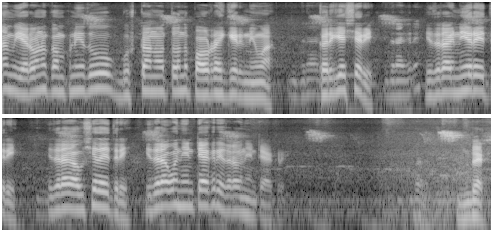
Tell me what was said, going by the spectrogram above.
ನಮ್ಮ ಎರೋನ್ ಕಂಪ್ನಿದು ಬುಷ್ಟ ಅನ್ನೋ ಒಂದು ಪೌಡ್ರ್ ಹಾಕಿರಿ ನೀವು. ಕರಿಗೇಶರಿ ಇದ್ರಾಗ ನೀರು ಐತ್ರಿ. ಇದ್ರಾಗ ಔಷಧ ಐತ್ರಿ. ಇದ್ರಾಗ ಒಂದು ಹಿಂಟಿ ಹಾಕ್ರಿ ಇದ್ರಾಗ ಒಂದು ಹಿಂಟಿ ಹಾಕ್ರಿ. ಬರ್ರಿ.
